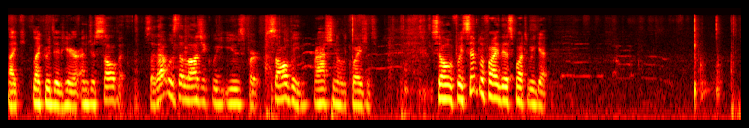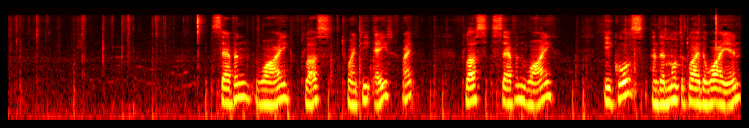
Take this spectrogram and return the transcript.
like like we did here and just solve it. So that was the logic we used for solving rational equations. So if we simplify this, what do we get? Seven y plus twenty eight, right? Plus seven y equals, and then multiply the y in,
